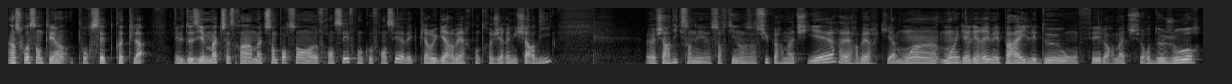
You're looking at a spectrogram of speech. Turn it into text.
1,61 pour cette cote-là. Et le deuxième match, ça sera un match 100% euh, français, franco-français, avec Pierre Hugerbert contre Jérémy Chardy. Euh, Chardy qui s'en est sorti dans un super match hier. Herbert qui a moins, moins galéré, mais pareil, les deux ont fait leur match sur deux jours.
